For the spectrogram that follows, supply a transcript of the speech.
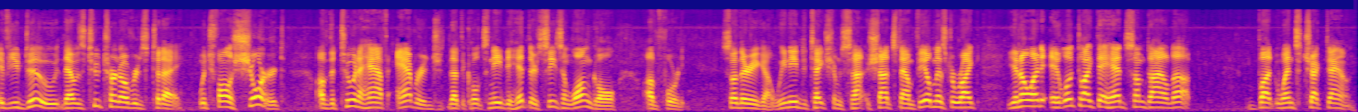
If you do, that was two turnovers today, which falls short of the two and a half average that the Colts need to hit their season long goal of 40. So there you go. We need to take some shots downfield, Mr. Reich. You know what? It looked like they had some dialed up. but Wentz checked down.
